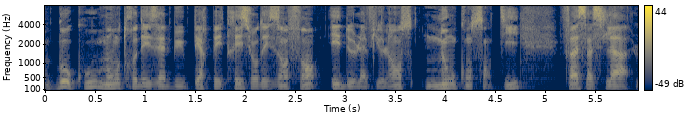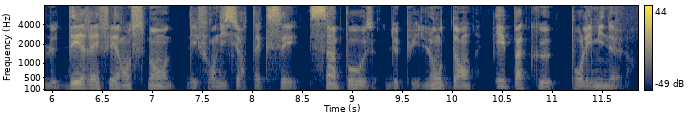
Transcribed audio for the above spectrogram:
beaucoup montrent des abus perpétrés sur des enfants et de la violence non consentie. Face à cela, le déréférencement des fournisseurs taxés s'impose depuis longtemps et pas que pour les mineurs.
